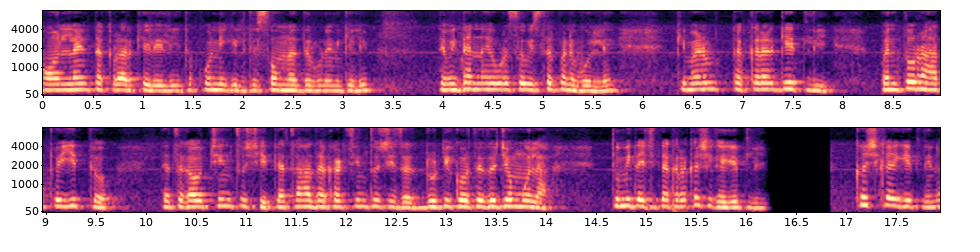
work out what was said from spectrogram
ऑनलाईन तक्रार केलेली तर कोणी केली? तर सोमनाथ दुर्गुडेने केली. तर मी त्यांना एवढं सविस्तरपणे बोलले की मॅडम तक्रार घेतली पण तो राहतो इथं. त्याचं गाव चिंचोशी त्याचं आधार कार्ड चिंचोशीचं. ड्युटी करतो तो जम्मूला. तुम्ही त्याची तक्रार कशी काय घेतली? कशी काय घेतली ना?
